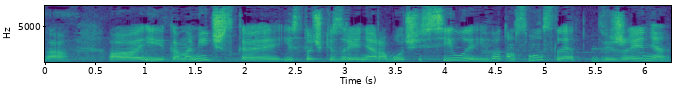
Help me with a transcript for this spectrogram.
Да, и экономическая, и с точки зрения рабочей силы. И в этом смысле это движение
